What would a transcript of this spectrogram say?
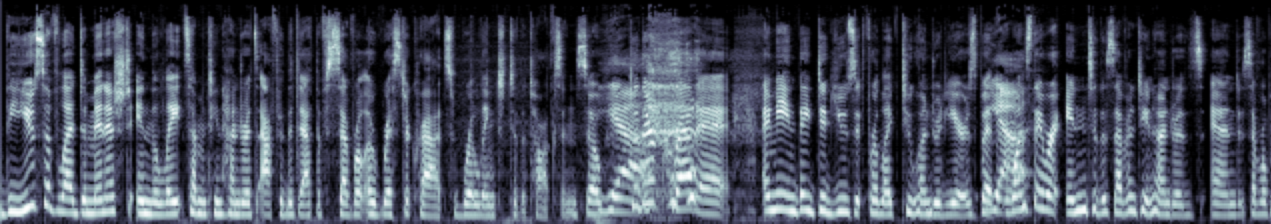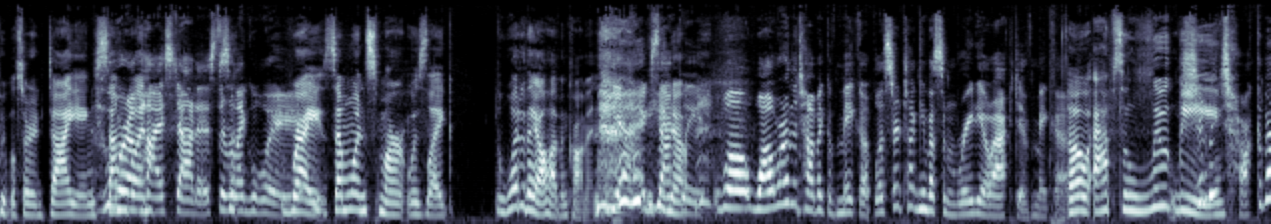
The use of lead diminished in the late 1700s after the death of several aristocrats were linked to the toxin. So, Yeah. to their credit, I mean, they did use it for like 200 years, but Yeah. once they were into the 1700s and several people started dying, Who were of high status? They were like, wait. right, someone smart was like, what do they all have in common? Yeah, You know? exactly. Well, while we're on the topic of makeup, let's start talking about some radioactive makeup. Oh, absolutely. Should we talk about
